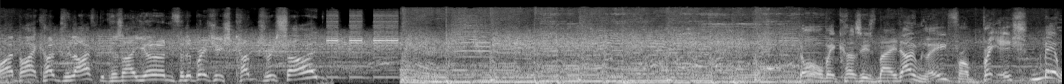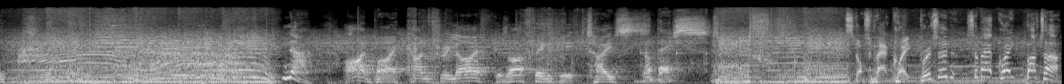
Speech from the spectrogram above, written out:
I buy Country Life because I yearn for the British countryside? Or because it's made only from British milk? Nah, I buy Country Life because I think it tastes the best. It's not about Great Britain, it's about Great Butter.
